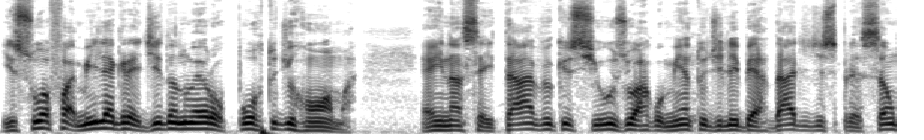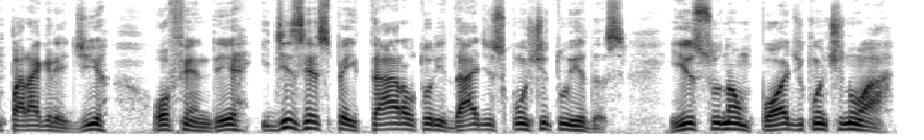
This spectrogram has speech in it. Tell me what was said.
e sua família agredida no aeroporto de Roma. É inaceitável que se use o argumento de liberdade de expressão para agredir, ofender e desrespeitar autoridades constituídas. Isso não pode continuar.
